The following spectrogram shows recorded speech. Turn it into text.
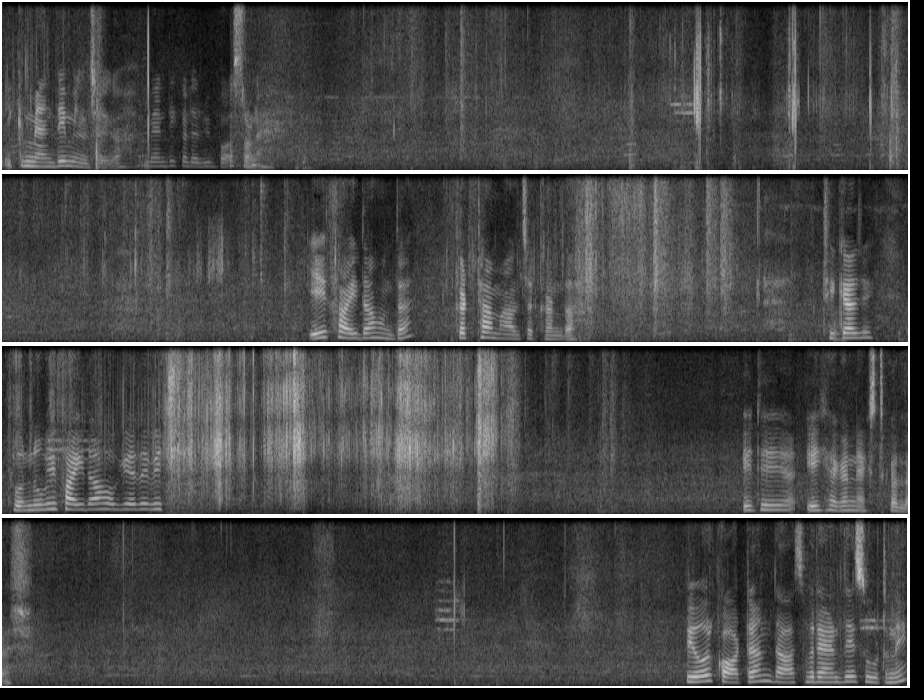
ਇੱਕ ਮਹਿੰਦੀ ਮਿਲ ਜਾਏਗਾ। ਮਹਿੰਦੀ ਕਲਰ ਵੀ ਬਹੁਤ ਸੋਹਣਾ ਹੈ। ਇਹ ਫਾਇਦਾ ਹੁੰਦਾ ਇਕੱਠਾ ਮਾਲ ਚੱਕਣ ਦਾ। ਠੀਕ ਹੈ ਜੀ, ਤੁਹਾਨੂੰ ਵੀ ਫਾਇਦਾ ਹੋ ਗਿਆ ਇਹਦੇ ਵਿੱਚ। ਇਹਦੇ, ਇਹ ਹੈਗਾ next colour pure cotton 10 brand ਦੇ ਸੂਟ ਨੇ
